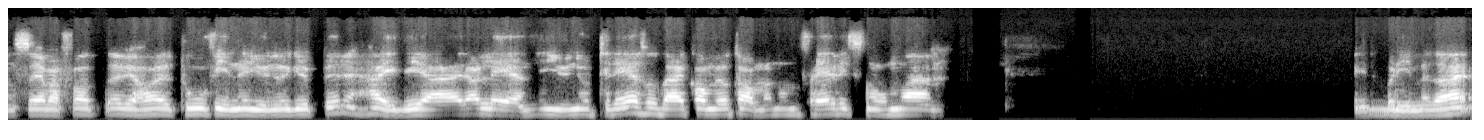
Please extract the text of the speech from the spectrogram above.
Nå ser jeg i hvert fall at Vi har to fine juniorgrupper. Heidi er alene i junior 3, så der kan vi jo ta med noen flere hvis noen uh, vil bli med der.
